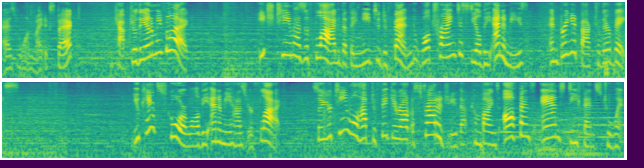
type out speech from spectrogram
as one might expect, capture the enemy flag. Each team has a flag that they need to defend while trying to steal the enemy's and bring it back to their base. You can't score while the enemy has your flag, so your team will have to figure out a strategy that combines offense and defense to win.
